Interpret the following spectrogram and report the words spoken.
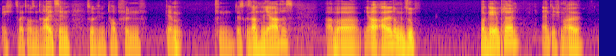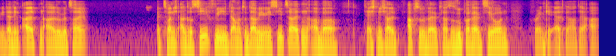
mich 2013 so in den Top 5 Kämpfen des gesamten Jahres. Aber ja, Aldo mit super Gameplan. Endlich mal wieder den alten Aldo gezeigt. Zwar nicht aggressiv wie damals zu WEC-Zeiten, aber technisch halt absolut Weltklasse, super Reaktion. Frankie Edgar hat ja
